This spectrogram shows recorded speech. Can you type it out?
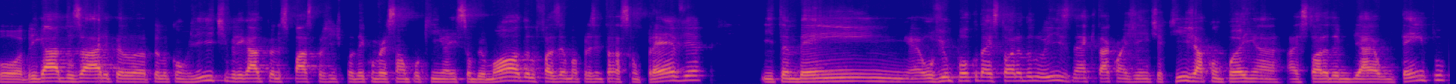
Boa, obrigado, Zari, pelo, pelo convite, obrigado pelo espaço para a gente poder conversar um pouquinho aí sobre o módulo, fazer uma apresentação prévia e também é, ouvir um pouco da história do Luiz, né, que está com a gente aqui, já acompanha a história do MBI há algum tempo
